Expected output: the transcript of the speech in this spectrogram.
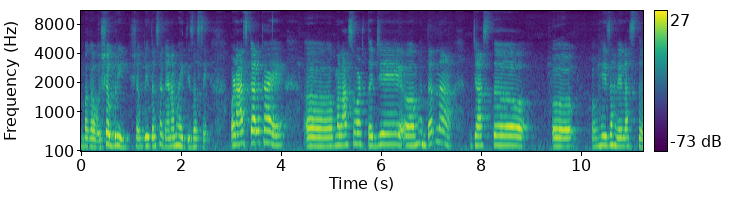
बघावं. शबरी शबरी तर सगळ्यांना माहितीच असेल. पण आजकाल काय आहे, मला असं वाटतं जे म्हणतात ना जास्त हे झालेलं असतं.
